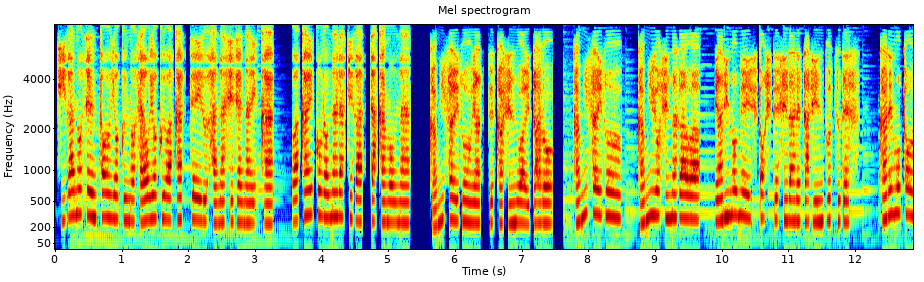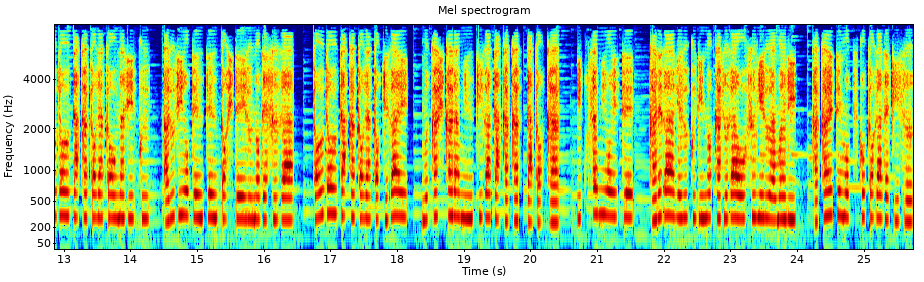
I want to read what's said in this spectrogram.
比嘉の戦闘力の差をよくわかっている話じゃないか。若い頃なら違ったかもな。蟹才蔵やって家臣はいたろ。蟹才蔵、蟹吉長は、槍の名手として知られた人物です。彼も東堂高虎と同じく、主を転々としているのですが、東堂高虎と違い、昔から人気が高かったとか、戦において、彼が挙げる首の数が多すぎるあまり、抱えて持つことができず、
